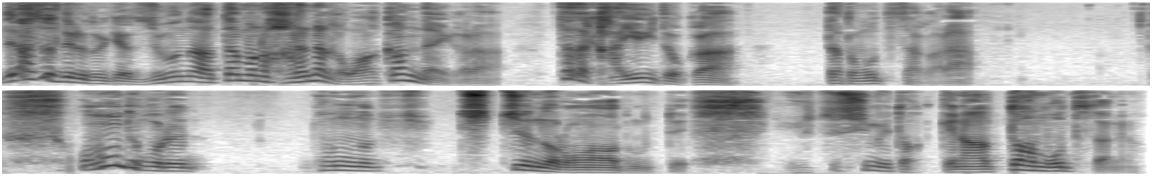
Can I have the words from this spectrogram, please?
で、朝出るときは自分の頭の腹なんかわかんないから、ただ痒いとか、だと思ってたから、あ、なんでこれ、こんなちちっちゃいんだろうなと思って、いつ閉めたっけなとは思ってたのよ。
